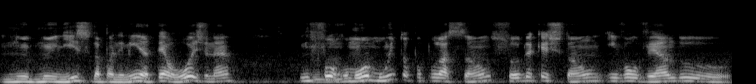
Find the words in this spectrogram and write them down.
no, no, início da pandemia até hoje, né, informou uhum. muito a população sobre a questão envolvendo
